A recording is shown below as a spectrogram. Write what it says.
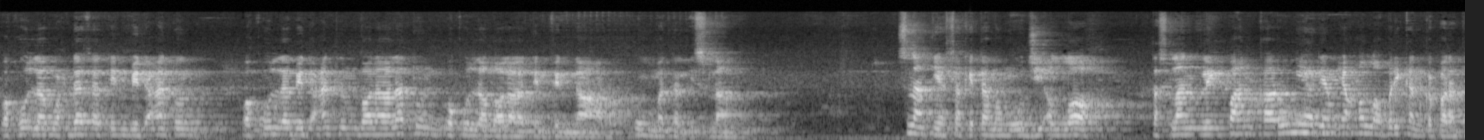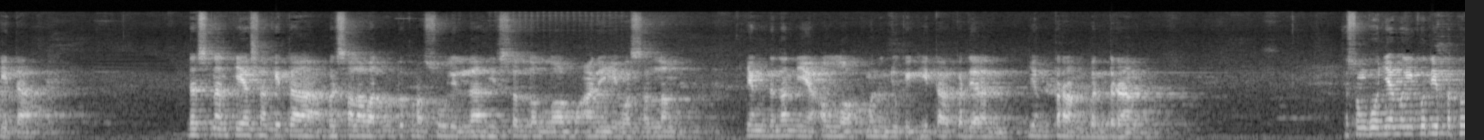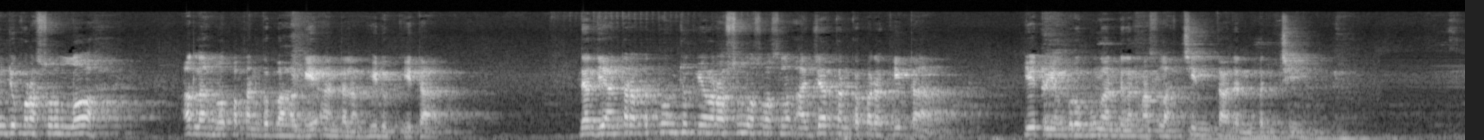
وكل محدثة بدعة وكل بدعة ضلالة وكل ضلالة في النار أمة الإسلام Senantiasa kita memuji Allah atas limpahan karunia yang Allah berikan kepada kita. Dan senantiasa kita bersalawat untuk Rasulullah sallallahu alaihi wasallam yang dengannya Allah menunjuki kita ke jalan yang terang benderang Sesungguhnya mengikuti petunjuk Rasulullah adalah merupakan kebahagiaan dalam hidup kita. Dan di antara petunjuk yang Rasulullah SAW ajarkan kepada kita, yaitu yang berhubungan dengan masalah cinta dan benci.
